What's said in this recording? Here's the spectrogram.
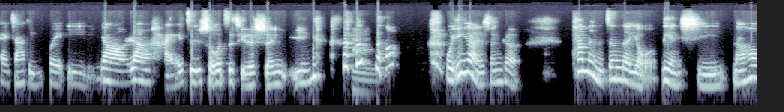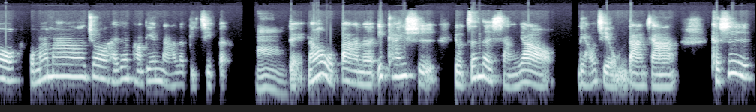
开家庭会议，要让孩子说自己的声音。嗯，然后我印象很深刻。他们真的有练习，然后我妈妈就还在旁边拿了笔记本，嗯，对。然后我爸呢，一开始有真的想要了解我们大家，可是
